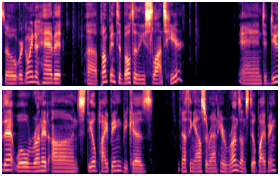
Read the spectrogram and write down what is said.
So we're going to have it uh, pump into both of these slots here. And to do that, we'll run it on steel piping because nothing else around here runs on steel piping.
